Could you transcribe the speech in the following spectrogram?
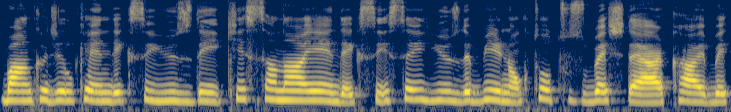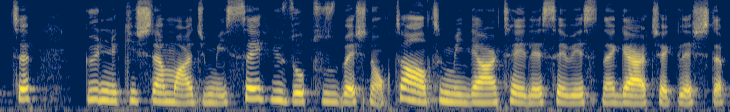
Bankacılık endeksi %2, sanayi endeksi ise %1.35 değer kaybetti. Günlük işlem hacmi ise 135.6 milyar TL seviyesine gerçekleşti.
